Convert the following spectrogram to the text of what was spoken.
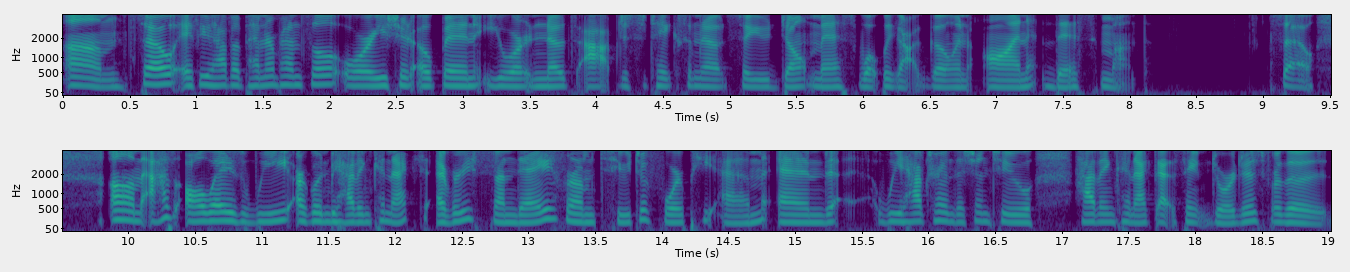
Um, so, if you have a pen or pencil, or you should open your notes app just to take some notes so you don't miss what we got going on this month. So, um, as always, we are going to be having Connect every Sunday from 2 to 4 p.m. And we have transitioned to having Connect at St. George's for the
